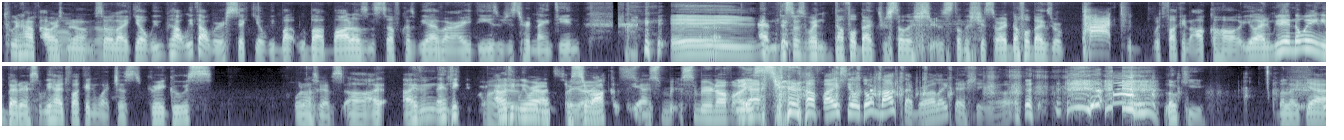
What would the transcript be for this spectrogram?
Two and a half hours Oh minimum. So like, yo, we thought we thought we were sick, yo. We bought we bought bottles and stuff because we have our IDs. We just turned 19, uh, hey. and this was when duffel bags were still the sh- still the shit. So our duffel bags were packed with, with fucking alcohol, yo, and we didn't know any better. So we had fucking what, just Grey Goose. What else we have? Uh, I I didn't I think Oh, I don't yeah. think we were on Oh, yeah. S- Yeah, Smirnoff Ice. turn off ice, yo. Don't knock that, bro. I like that shit, yo. Low key, but like, yeah,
